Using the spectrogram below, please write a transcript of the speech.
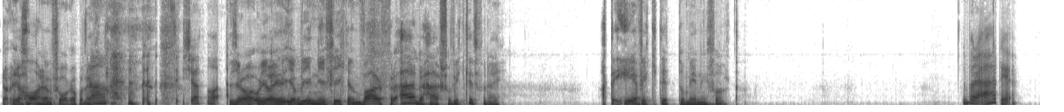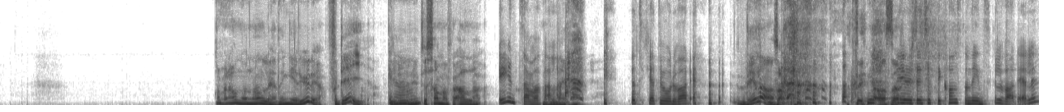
Jag, jag har en fråga på det. Ja. Kör på. Ja, och jag, jag blir nyfiken. Varför är det här så viktigt för dig? Att det är viktigt och meningsfullt. Det bara är det. Ja, men av någon anledning är det ju det. För dig. Det är Ja. ju inte samma för alla. Det är inte samma för alla. Nej. Jag tycker att det borde vara det. Det är en annan sak. det är en annan sak. Det känns jättekonstigt om det inte skulle vara det, eller?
